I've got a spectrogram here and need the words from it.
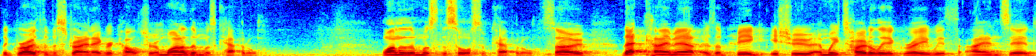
the growth of Australian agriculture, and one of them was capital. One of them was the source of capital. So that came out as a big issue, and we totally agree with ANZ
